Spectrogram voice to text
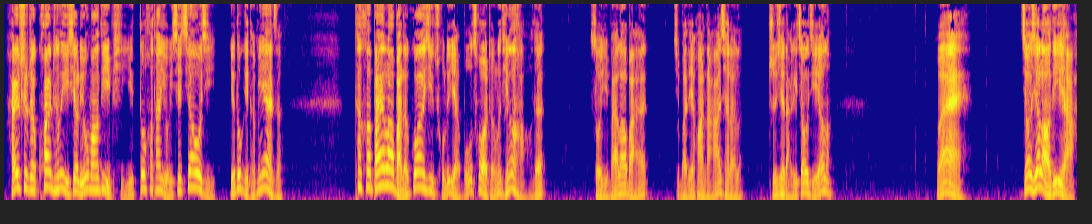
还是这宽城的一些流氓地痞，都和他有一些交集，也都给他面子。他和白老板的关系处的也不错，整的挺好的，所以白老板就把电话拿起来了，直接打给焦杰了。喂，焦杰老弟呀，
